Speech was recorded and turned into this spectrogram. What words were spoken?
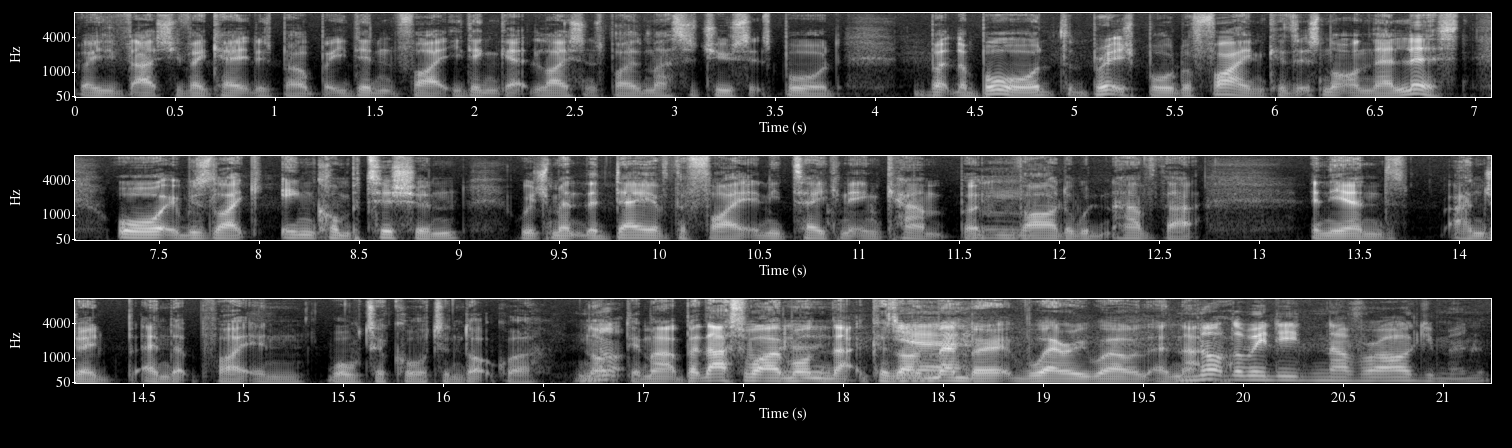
well, he actually vacated his belt, but he didn't fight. He didn't get licensed by the Massachusetts board, but the board, the British board, were fine because it's not on their list, or it was like in competition, which meant the day of the fight, and he'd taken it in camp, but Mm. VADA wouldn't have that. In the end. Andrade ended up fighting Walter Kautondokwa, knocked Not- him out. But that's why I'm on that because I remember it very well. And that, Not that we need another argument,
